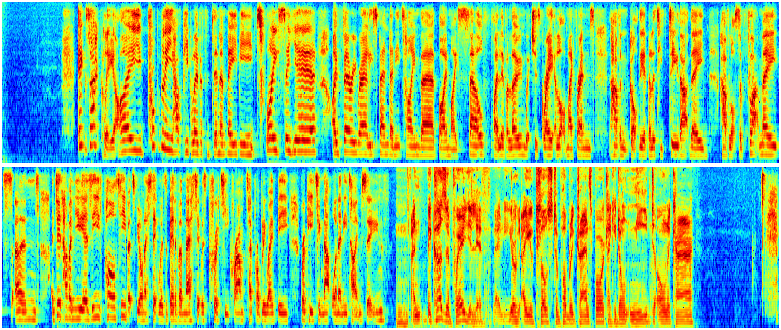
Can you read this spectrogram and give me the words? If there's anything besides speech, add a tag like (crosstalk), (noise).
Exactly. I probably have people over for dinner maybe twice a year. I very rarely spend any time there by myself. I live alone, which is great. A lot of my friends haven't got the ability to do that. They have lots of flatmates. And I did have a New Year's Eve party, but to be honest, it was a bit of a mess. It was pretty cramped. I probably won't be repeating that one anytime soon. And because of where you live, uh, are you close to public transport? Like you don't need to own a car?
